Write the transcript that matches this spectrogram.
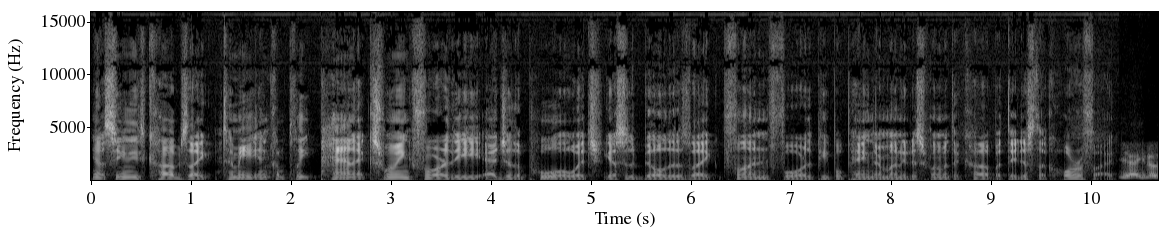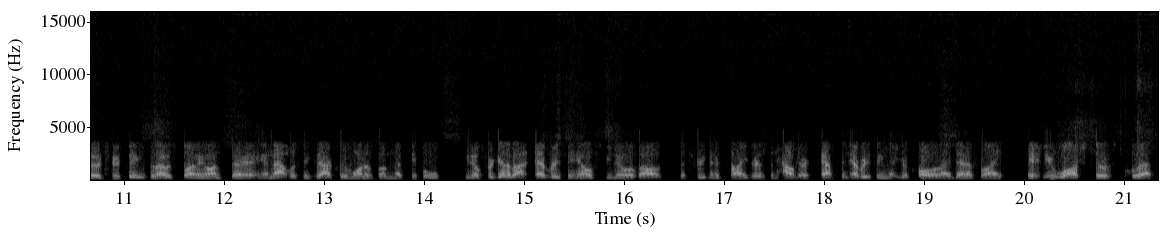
you know seeing these cubs like to me in complete panic swimming for the edge of the pool, which I guess is billed as like fun for the people paying their money to swim with the cub, but they just look horrified. Yeah, you know, there are two things that I was planning on saying, and that was exactly one of them. That people, you know, forget about everything else you know about the treatment of tigers and how they're kept and everything that your caller identified. If you watch those clips,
